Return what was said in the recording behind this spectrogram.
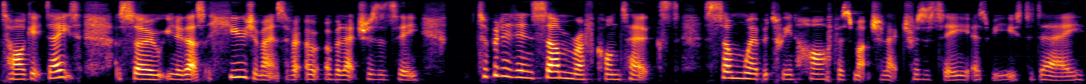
target date. So, you know, that's huge amounts of, uh, of electricity. To put it in some rough context, somewhere between half as much electricity as we use today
